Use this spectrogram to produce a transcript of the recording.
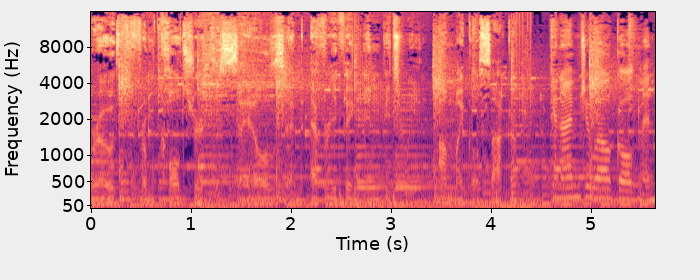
growth, from culture to sales, and everything in between. I'm Michael Sacca. And I'm Joel Goldman.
